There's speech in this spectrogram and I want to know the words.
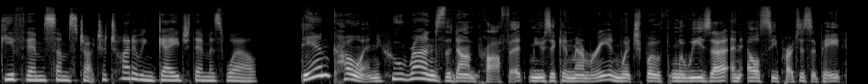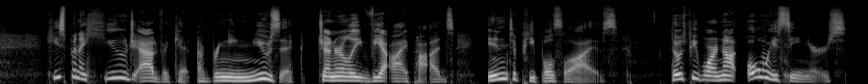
give them some structure, try to engage them as well. Dan Cohen, who runs the nonprofit Music and Memory, in which both Louisa and Elsie participate, he's been a huge advocate of bringing music, generally via iPods, into people's lives. Those people are not always seniors,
